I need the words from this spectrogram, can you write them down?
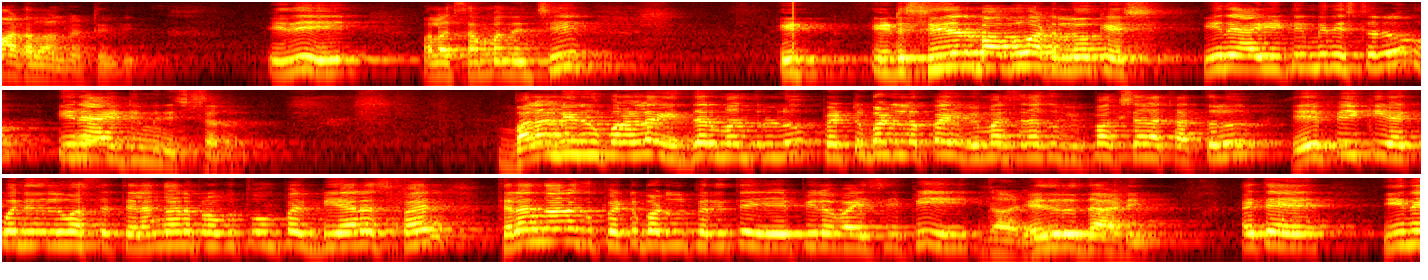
మాటలు అన్నట్టు ఇది. ఇది వాళ్ళకి సంబంధించి ఇట్ ఇటు శ్రీధర్ బాబు అటు లోకేష్. ఈయన ఐటీ మినిస్టరు ఈయన ఐటీ మినిస్టరు. బల నిరూపణలో ఇద్దరు మంత్రులు పెట్టుబడులపై విమర్శలకు విపక్షాల కత్తులు ఏపీకి ఎక్కువ నిధులు వస్తే తెలంగాణ ప్రభుత్వంపై బీఆర్ఎస్ ఫైర్ తెలంగాణకు పెట్టుబడులు పెరిగితే ఏపీలో వైసీపీ. ఎదురు దాడి అయితే ఈయన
